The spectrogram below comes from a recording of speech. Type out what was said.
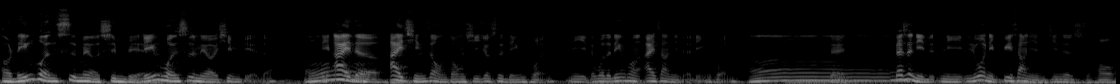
哦，灵魂是没有性别，灵魂是没有性别的。哦，你爱的爱情这种东西就是灵魂，你我的灵魂爱上你的灵魂，哦，对但是你你如果你闭上眼睛的时候，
